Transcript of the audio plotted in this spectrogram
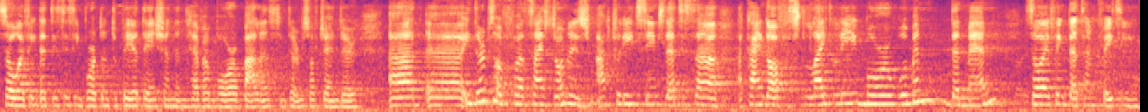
So I think that this is important to pay attention and have a more balance in terms of gender. Uh, uh, in terms of uh, science journalism, actually it seems that it's a, a, kind of slightly more women than men. So I think that I'm facing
